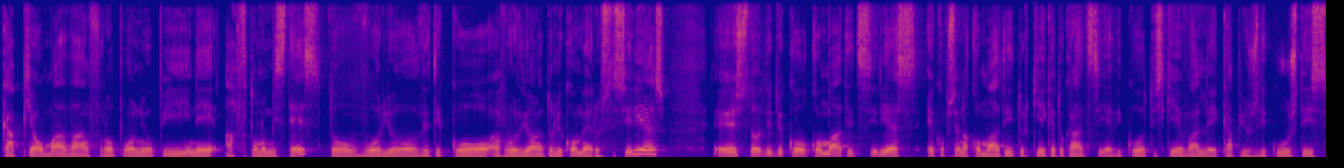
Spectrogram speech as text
κάποια ομάδα ανθρώπων οι οποίοι είναι αυτονομιστές το βόρειο-δυτικό, βόρειο-ανατολικό μέρος της Συρίας. Ε, στο δυτικό κομμάτι της Συρίας έκοψε ένα κομμάτι η Τουρκία και το κράτησε για δικό της και έβαλε κάποιους δικούς της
